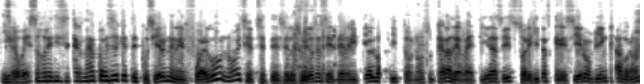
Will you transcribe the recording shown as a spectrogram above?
Y Sí. lo ves ahora y dices, carnal, parece que te pusieron en el fuego, ¿no? Y se, se, te- se lo subió, o sea, se derritió el batito, ¿no? Su cara derretida, así, sus orejitas crecieron bien cabrón.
